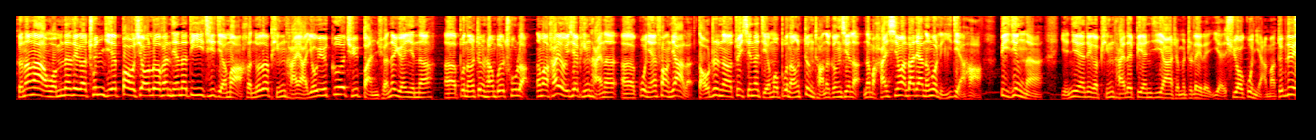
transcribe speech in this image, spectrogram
可能啊，我们的这个春节爆笑乐翻天的第一期节目啊，很多的平台啊，由于歌曲版权的原因呢，呃，不能正常播出了。那么还有一些平台呢，呃，过年放假了，导致呢最新的节目不能正常的更新了。那么还希望大家能够理解哈，毕竟呢，人家这个平台的编辑啊什么之类的也需要过年嘛，对不对？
